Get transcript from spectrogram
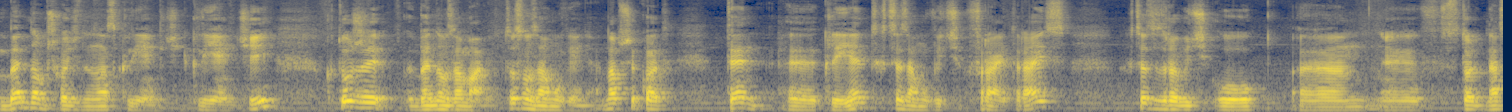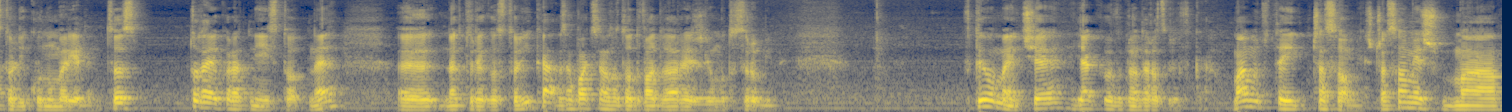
będą przychodzić do nas klienci, klienci, którzy będą zamawiać. To są zamówienia. Na przykład ten klient chce zamówić fried rice, chce to zrobić u, na stoliku numer jeden. Co jest tutaj akurat nieistotne, E, na którego stolika, zapłaci nam za to 2 dolary, jeżeli mu to zrobimy. W tym momencie, jak wygląda rozgrywka? Mamy tutaj czasomierz. Czasomierz ma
